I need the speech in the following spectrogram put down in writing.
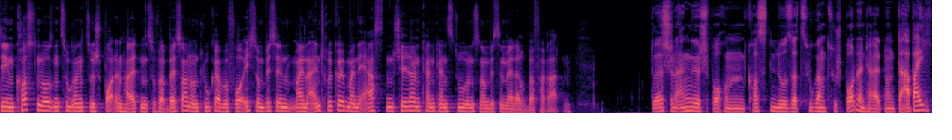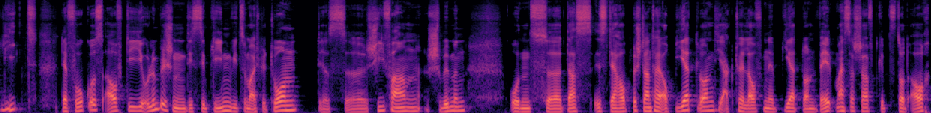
den kostenlosen Zugang zu Sportinhalten zu verbessern. Und Luca, bevor ich so ein bisschen meine Eindrücke, meine ersten schildern kann, kannst du uns noch ein bisschen mehr darüber verraten. Du hast schon angesprochen, kostenloser Zugang zu Sportinhalten. Und dabei liegt der Fokus auf die olympischen Disziplinen, wie zum Beispiel Turnen, das äh, Skifahren, Schwimmen. Und äh, das ist der Hauptbestandteil auch Biathlon. Die aktuell laufende Biathlon-Weltmeisterschaft gibt es dort auch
